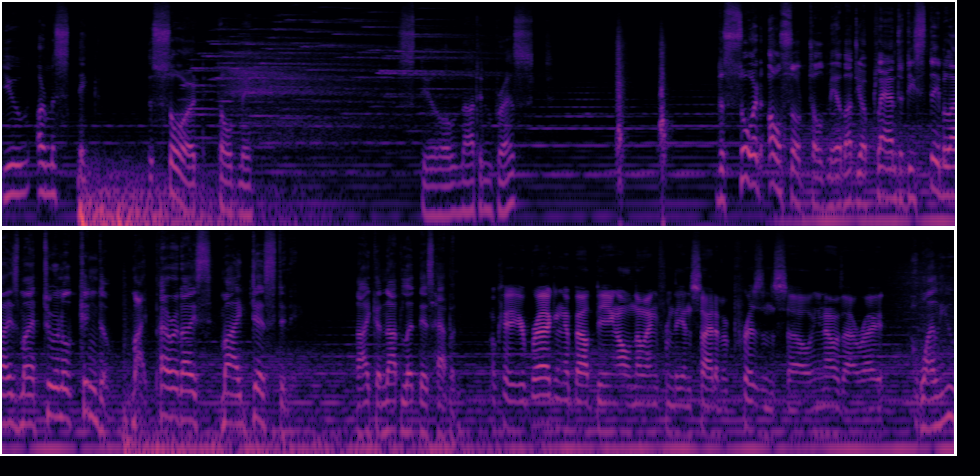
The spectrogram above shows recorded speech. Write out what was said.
You are mistaken. The sword told me. Still not impressed? The sword also told me about your plan to destabilize my eternal kingdom, my paradise, my destiny. I cannot let this happen. Okay, you're bragging about being all knowing from the inside of a prison cell. You know that, right? While you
